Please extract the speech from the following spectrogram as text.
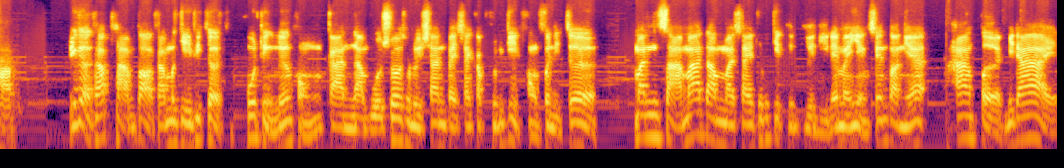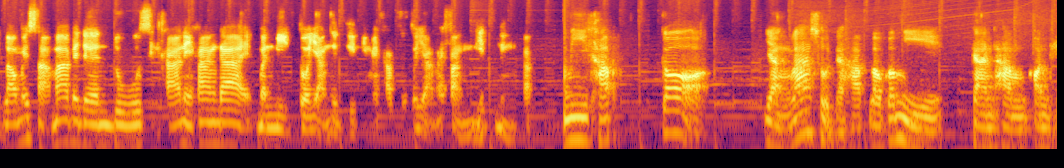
ครับพี่เกิดครับถามต่อครับเมื่อกี้พี่เกิดพูดถึงเรื่องของการนำ virtual solution ไปใช้กับธุรกิจของเฟอร์นิเจอร์ มันสามารถนำมาใช้ธุรกิจอื่นๆอีกได้ไหมอย่างเช่นตอนเนี้ยห้างเปิดไม่ได้ เราไม่สามารถไปเดินดูสินค้าในห้างได้ มันมีตัวอย่างอื่นๆอีกไหมครับยกตัวอย่างให้ฟังนิดหนึ่งครับ มีครับก็อย่างล่าสุดนะครับ เราก็มีการทำคอนเท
